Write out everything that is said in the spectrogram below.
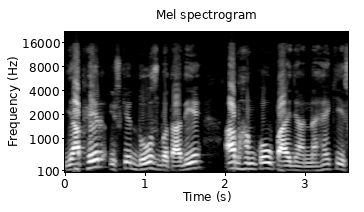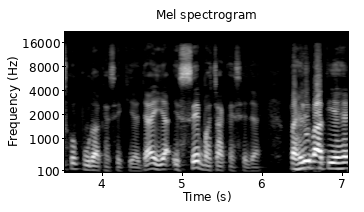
या फिर इसके दोष बता दिए। अब हमको उपाय जानना है कि इसको पूरा कैसे किया जाए या इससे बचा कैसे जाए। पहली बात यह है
